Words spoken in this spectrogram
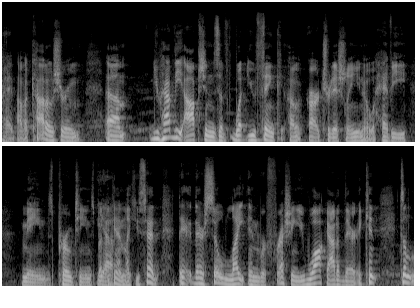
Right. avocado shroom. Um, you have the options of what you think are, are traditionally, you know, heavy mains, proteins. But Yeah. again, like you said, they're they're so light and refreshing. You walk out of there, it can it's a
